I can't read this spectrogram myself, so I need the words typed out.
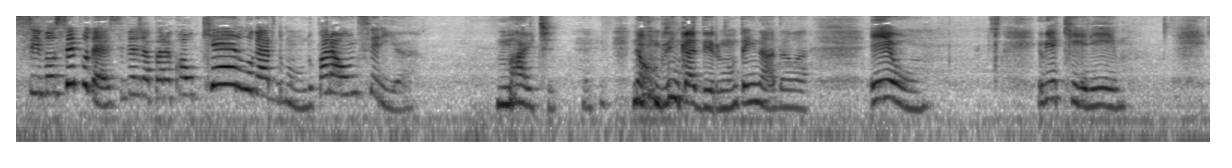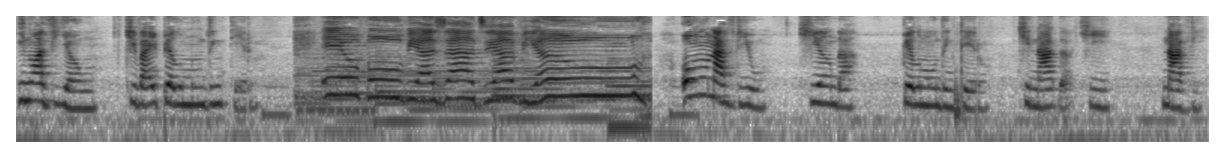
Se você pudesse viajar para qualquer lugar do mundo, para onde seria? Marte. Não, brincadeira, não tem nada lá. Eu eu ia querer ir no avião que vai pelo mundo inteiro. Eu vou viajar de avião. Ou um navio que anda pelo mundo inteiro. Que nada, que nave.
